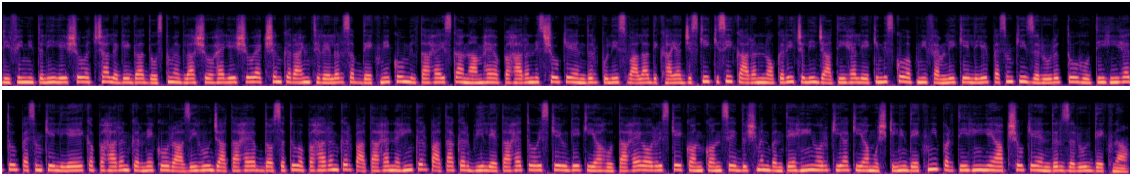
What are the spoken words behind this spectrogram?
डिफिनिटली ये शो अच्छा लगेगा। दोस्तों, अगला शो है। ये शो एक्शन क्राइम थ्रिलर सब देखने को मिलता है। इसका नाम है अपहरण। इस शो के अंदर पुलिस वाला दिखाया जिसकी किसी कारण नौकरी चली जाती है, लेकिन इसको अपनी फैमिली के लिए पैसों की ज़रूरत तो होती ही है तो पैसों के लिए एक अपहरण करने को राज़ी हो जाता है। अब दोस्तों अपहरण कर पाता है, नहीं कर पाता कर भी लेता है तो इसके उगे किया होता है और इसके कौन कौन से दुश्मन बनते हैं और किया किया मुश्किलें देखनी पड़ती हैं। ये आप शो के अंदर ज़रूर देखना।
